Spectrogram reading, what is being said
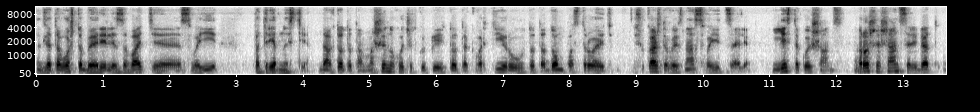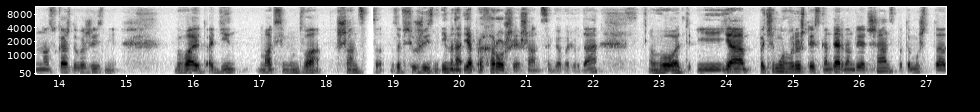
для того, чтобы реализовать э, свои потребности. Да, кто-то там машину хочет купить, кто-то квартиру, кто-то дом построить. То есть у каждого из нас свои цели. И есть такой шанс. Хорошие шансы, ребят, у нас у каждого жизни бывают один, максимум два шанса за всю жизнь. Именно я про хорошие шансы говорю, да. Вот. И я почему говорю, что Искандер нам дает шанс, потому что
